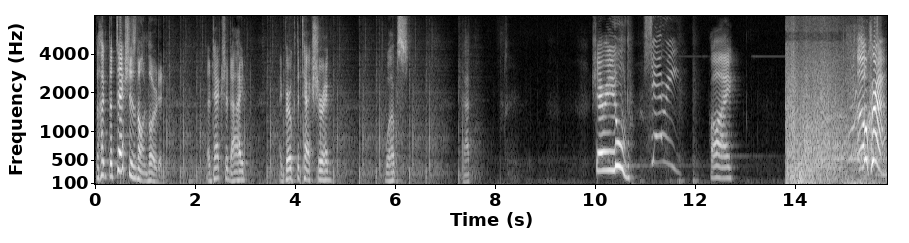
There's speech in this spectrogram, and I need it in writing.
Like, the texture's not loaded. The texture died. I broke the texturing. Whoops. That. Sherry! Sherry! Hi. Oh crap!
